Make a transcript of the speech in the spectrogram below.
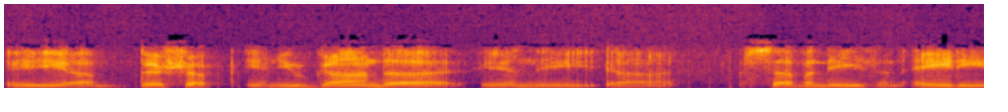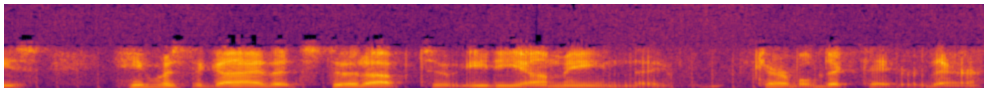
a uh, bishop in Uganda in the uh, 70s and 80s. He was the guy that stood up to Idi Amin, the terrible dictator there.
